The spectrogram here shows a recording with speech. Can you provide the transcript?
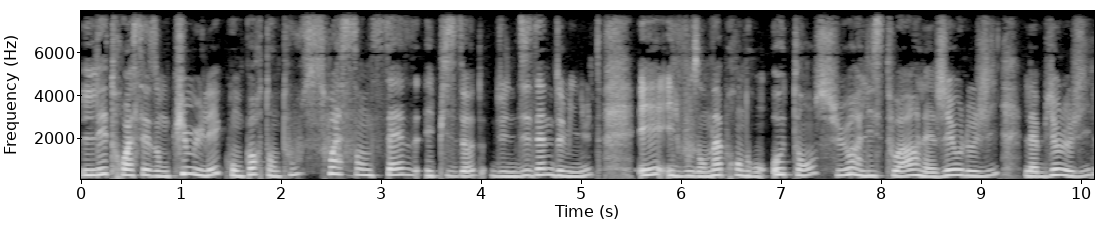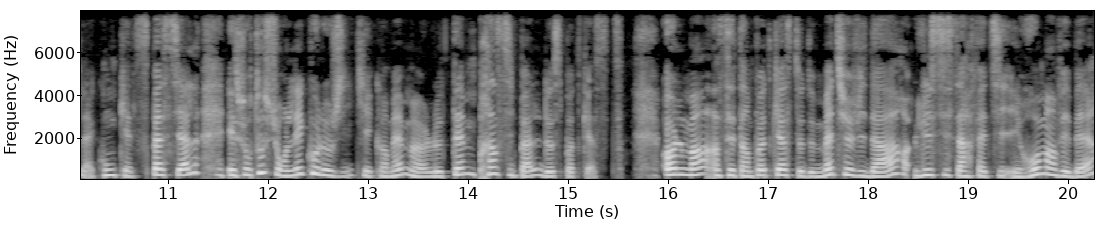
Les trois saisons cumulées comportent en tout 76 épisodes d'une dizaine de minutes et ils vous en apprendront autant sur l'histoire, la géologie, la biologie, la conquête spatiale et surtout sur l'écologie qui est quand même le thème principal de ce podcast. Olma, c'est un podcast de Mathieu Vidard, Lucie Sarfati et Romain Weber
